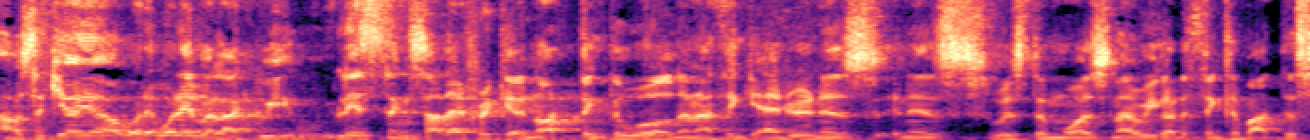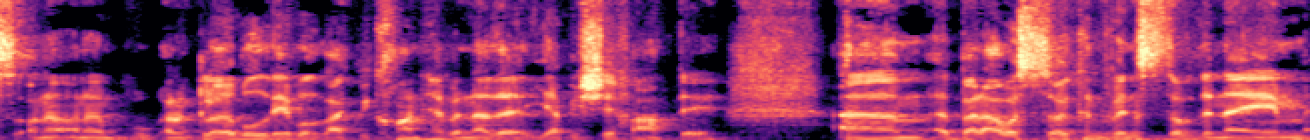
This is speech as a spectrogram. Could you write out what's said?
I was like, yeah, yeah, whatever. Like we, let's think South Africa, not think the world. And I think Andrew in his, in his wisdom was, no, we got to think about this on a, on a, on a global level. Like we can't have another Yuppiechef out there. Um, but I was so convinced of the name,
